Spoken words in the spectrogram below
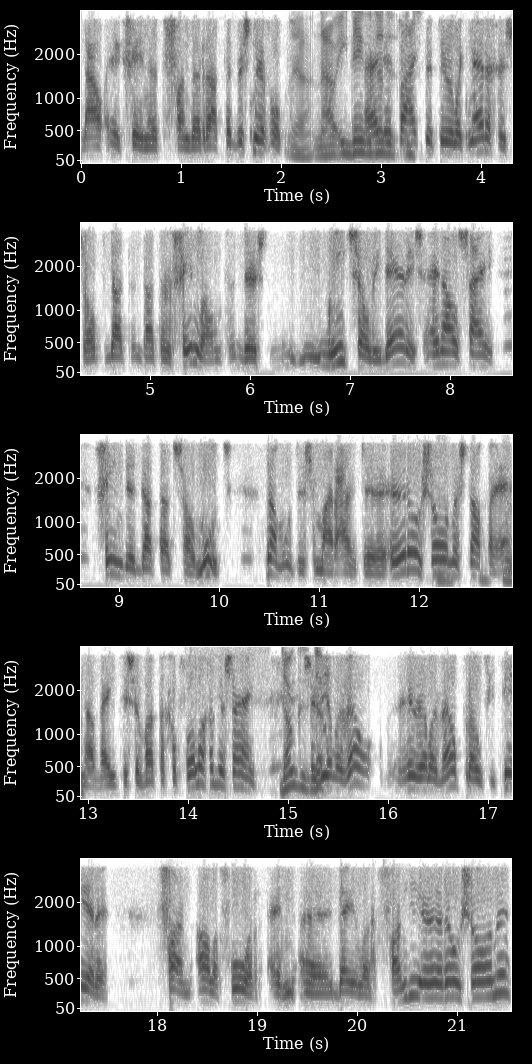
nou, ik vind het van de ratten besnuffeld. Ja, nou, ik denk En dat het het... lijkt natuurlijk nergens op dat, dat een Finland dus niet solidair is. En als zij vinden dat dat zo moet, dan moeten ze maar uit de eurozone stappen. En dan weten ze wat de gevolgen er zijn. Dank u. Ze willen wel, ze willen wel profiteren van alle voor- en eh, delen van die eurozone.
